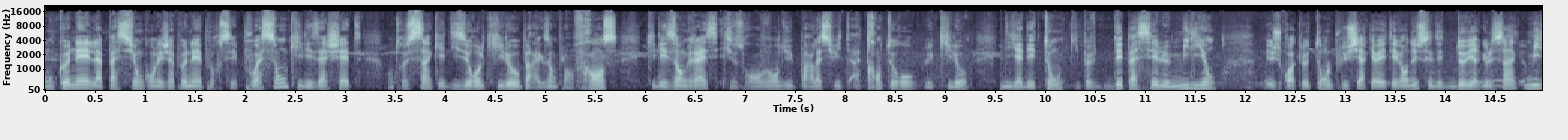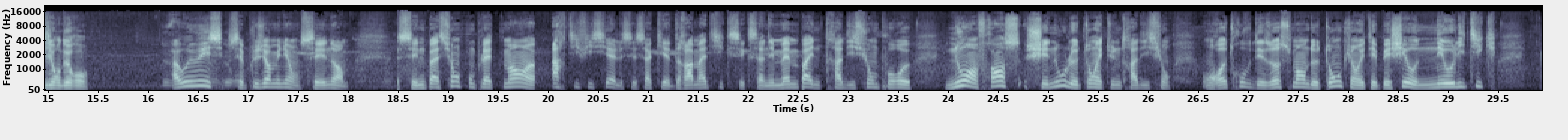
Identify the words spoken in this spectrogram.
On connaît la passion qu'ont les Japonais pour ces poissons qui les achètent entre 5 et 10 euros le kilo, par exemple en France, qui les engraissent et qui seront vendus par la suite à 30 euros le kilo. Il y a des thons qui peuvent dépasser le million. Et je crois que le thon le plus cher qui avait été vendu, c'était 2,5 millions d'euros. Ah oui, oui, c'est plusieurs millions, c'est énorme. C'est une passion complètement euh, artificielle, c'est ça qui est dramatique, c'est que ça n'est même pas une tradition pour eux. Nous en France, chez nous, le thon est une tradition. On retrouve des ossements de thon qui ont été pêchés au néolithique.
